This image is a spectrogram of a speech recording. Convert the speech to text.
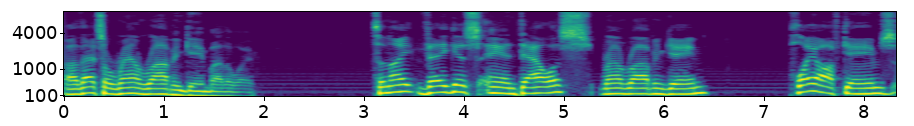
Uh, that's a round robin game, by the way. Tonight, Vegas and Dallas, round robin game. Playoff games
